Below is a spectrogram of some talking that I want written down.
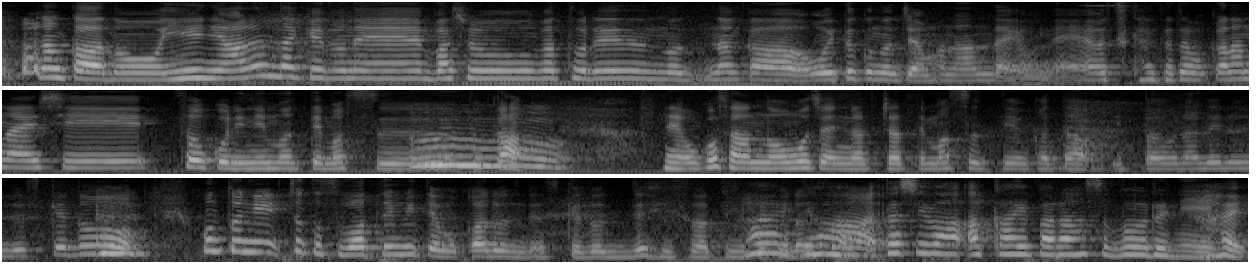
なんかあの家にあるんだけどね場所が取れるのなんか置いとくの邪魔なんだよね使い方わからないし倉庫に眠ってますとか。うんね、お子さんのおもちゃになっちゃってますっていう方いっぱいおられるんですけど、うん。本当にちょっと座ってみてわかるんですけどぜひ座ってみてはい、ください。では私は赤いバランスボールに、はい。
